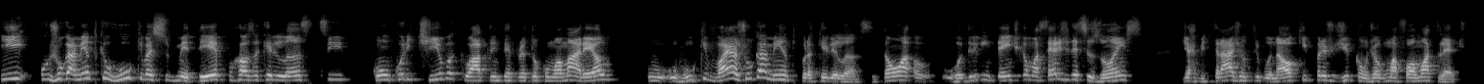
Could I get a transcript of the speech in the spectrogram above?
e o julgamento que o Hulk vai submeter por causa daquele lance com o Curitiba, que o árbitro interpretou como amarelo, o, o Hulk vai a julgamento por aquele lance. Então, a, o Rodrigo entende que é uma série de decisões de arbitragem ao tribunal que prejudicam de alguma forma o Atlético.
